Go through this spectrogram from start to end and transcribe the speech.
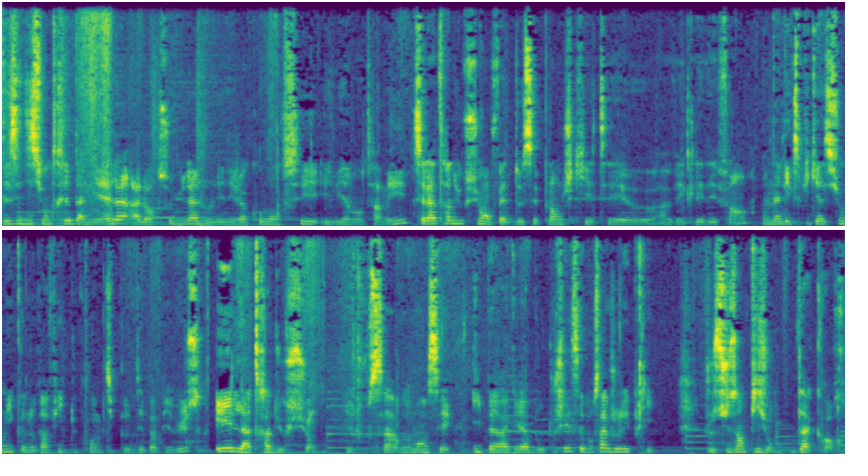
des éditions Très Daniel. Alors celui-là, je l'ai déjà commencé et bien entamé. C'est la traduction en fait de ces planches qui étaient euh, avec les défunts. On a l'explication iconographique du coup un petit peu des papyrus et la traduction. Et tout ça, vraiment, c'est hyper agréable au toucher. C'est pour ça que je l'ai pris. Je suis un pigeon, d'accord.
